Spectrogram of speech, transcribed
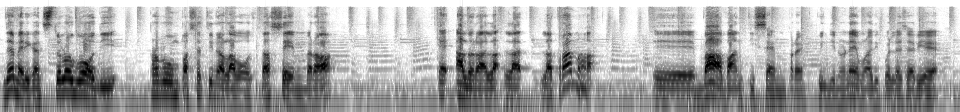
The Americans te lo godi proprio un passettino alla volta, sembra... Eh, allora, la, la- la trama eh, va avanti sempre, quindi non è una di quelle serie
